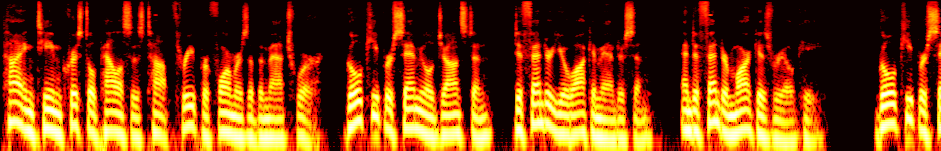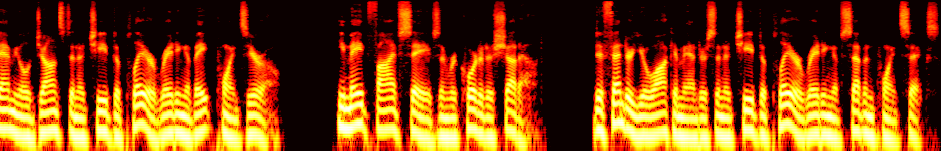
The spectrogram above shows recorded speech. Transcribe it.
Tying team Crystal Palace's top three performers of the match were goalkeeper Samuel Johnstone, defender Joachim Andersen, and defender Mark Israel Key. Goalkeeper Samuel Johnstone achieved a player rating of 8.0. He made five saves and recorded a shutout. Defender Joachim Andersen achieved a player rating of 7.6.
